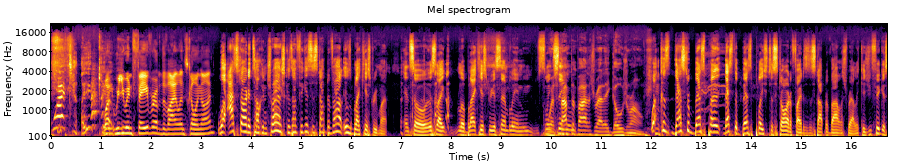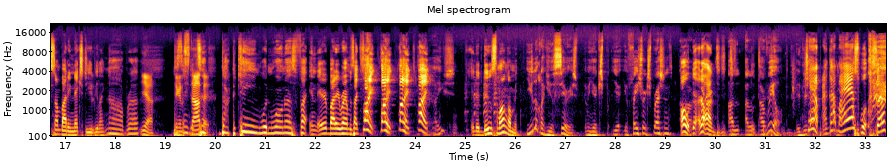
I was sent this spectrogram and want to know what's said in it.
what? Are you kidding What were you in favor of the violence going on? well, I started talking trash because I figured to Stop the Violence. It was Black History Month, and so it's like little Black History Assembly and we swing Well, stop the violence rally goes wrong. Well, because that's the best. Pla- that's the best place to start a fight is to stop the violence rally. Because you figure somebody next to you be like, "Nah, bruh, Yeah, they're gonna stop it. Dr. King wouldn't want us fighting. everybody around was like, "Fight, fight, fight, fight!" Are you? s- And the dude swung on me. You look like you're serious. I mean, your exp- your, your facial expressions. Oh, are, no, no, I- are, are, are real. champ! I got my ass whooped, sir.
